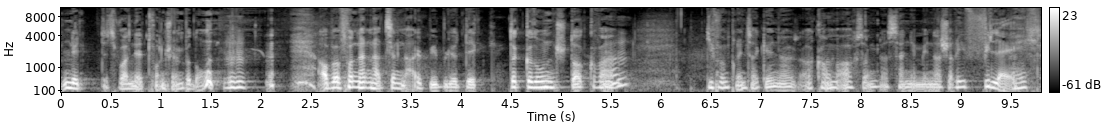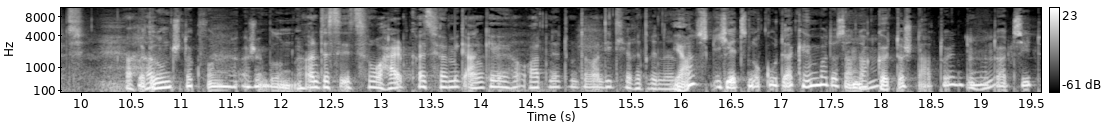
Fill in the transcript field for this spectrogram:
nicht, das war nicht von Schönbrunn, Mhm. aber von der Nationalbibliothek der Grundstock war. Mhm. Die von Prinz Eugen, da kann man auch sagen, dass seine Menagerie vielleicht der Grundstock von Schönbrunn war. Und das ist so halbkreisförmig angeordnet und da waren die Tiere drinnen. Ja, es ist jetzt noch gut erkennbar, da sind Mhm. auch Götterstatuen, die man dort sieht.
